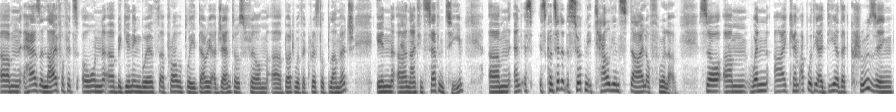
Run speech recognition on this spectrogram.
um, has a life of its own, uh, beginning with uh, probably Dario Argento's film uh, Bird with a Crystal Plumage in yeah. 1970 um, and is, is considered a certain Italian style of thriller. So um, when I came up with the idea that cruising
